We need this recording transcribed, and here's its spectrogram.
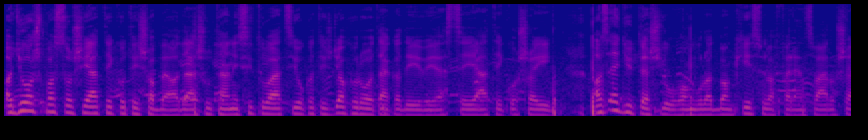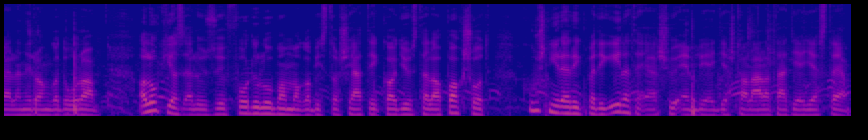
A gyors passzos játékot és a beadás utáni szituációkat is gyakorolták a DVSC játékosai. Az együttes jó hangulatban készül a Ferencváros elleni rangadóra. A Loki az előző fordulóban magabiztos játékkal győzte le a Paksot, Kusnyir Erik pedig élete első NB1-es találatát jegyezte.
